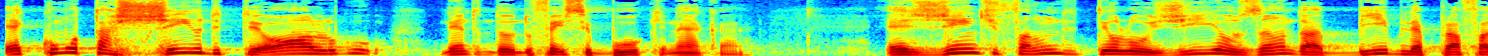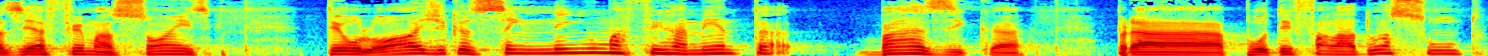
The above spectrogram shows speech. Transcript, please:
é como está cheio de teólogo dentro do, do, Facebook, né, cara? É gente falando de teologia, usando a Bíblia para fazer afirmações teológicas sem nenhuma ferramenta básica para poder falar do assunto.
